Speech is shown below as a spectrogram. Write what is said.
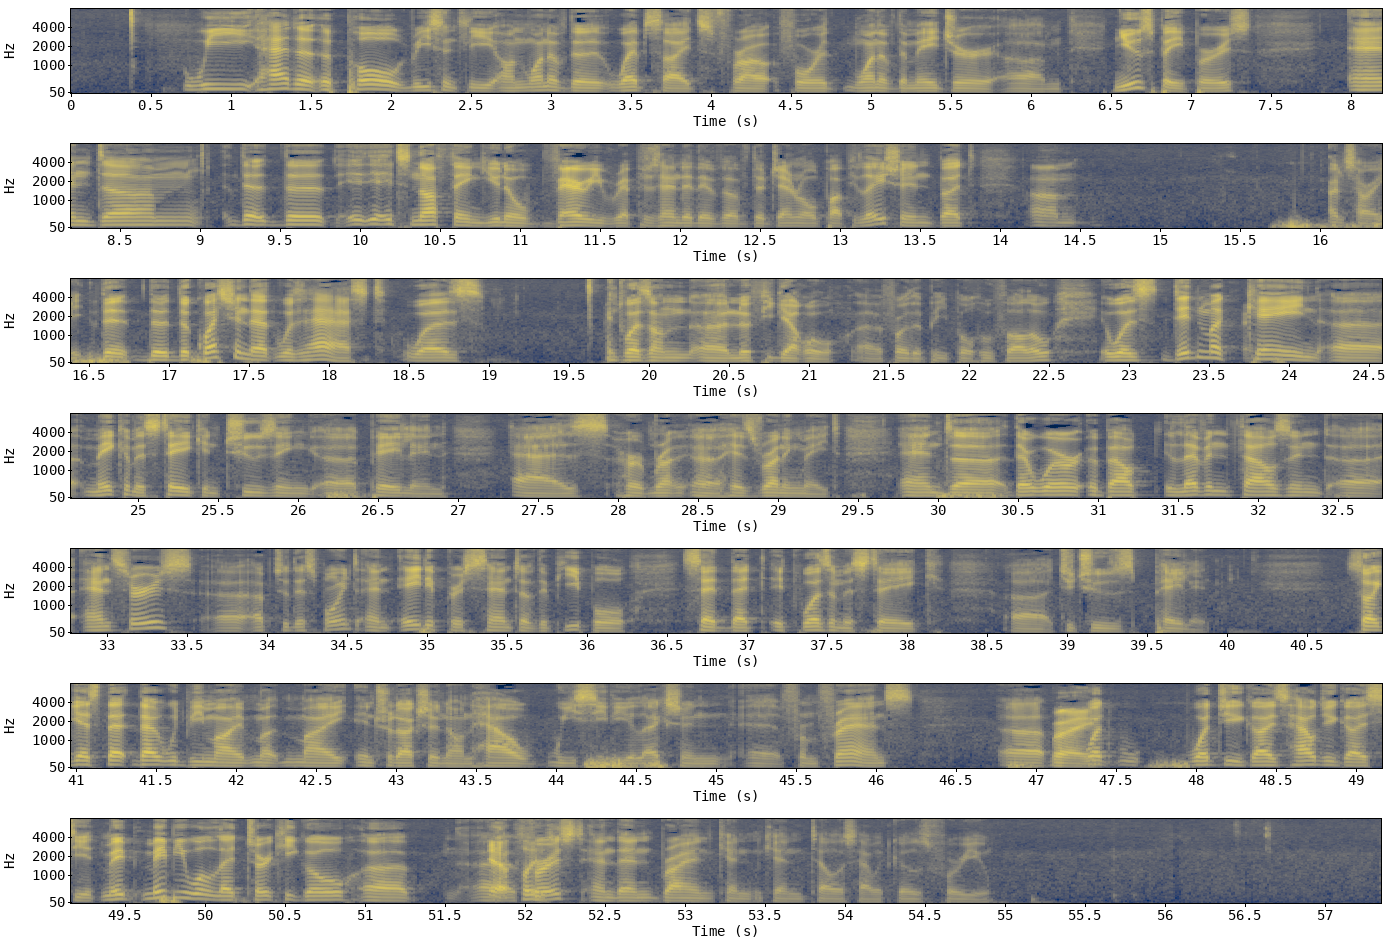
we had a, a, poll recently on one of the websites for, for one of the major um, newspapers. And um, the the it, it's nothing you know very representative of the general population, but um, I'm sorry. The, the the question that was asked was it was on uh, Le Figaro uh, for the people who follow. It was Did McCain uh, make a mistake in choosing uh, Palin as her uh, his running mate? And uh, there were about eleven thousand answers up to this point, and eighty percent of the people said that it was a mistake to choose Palin. So I guess that that would be my, my, my introduction on how we see the election from France. Uh, right. What What do you guys? How do you guys see it? Maybe Maybe we'll let Turki go uh, uh, yeah, first, and then Brian can can tell us how it goes for you.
